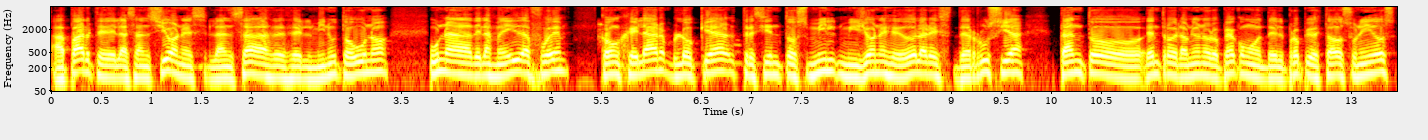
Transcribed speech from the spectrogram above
aparte de las sanciones lanzadas desde el minuto uno, una de las medidas fue congelar, bloquear 300 mil millones de dólares de Rusia tanto dentro de la Unión Europea como del propio Estados Unidos,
